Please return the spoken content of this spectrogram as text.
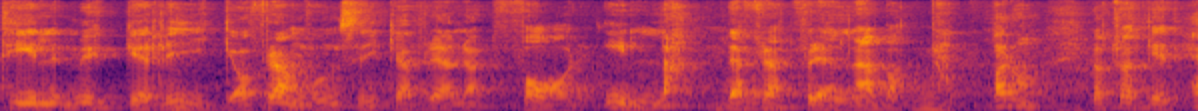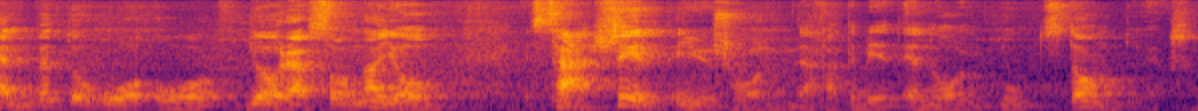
till mycket rika och framgångsrika föräldrar far illa. Därför att föräldrarna bara tappar dem. Jag tror att det är ett helvete att, att göra sådana jobb, särskilt i Djursholm, därför att det blir ett enormt motstånd. Liksom.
